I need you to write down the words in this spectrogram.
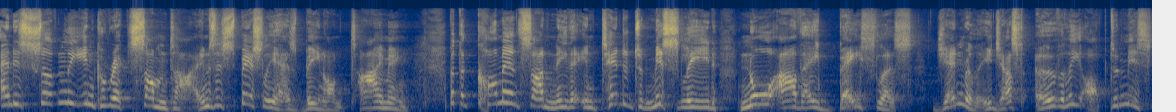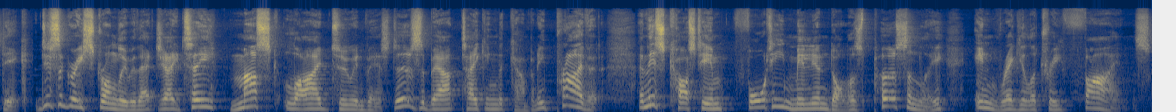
and is certainly incorrect sometimes, especially has been on timing. But the comments are neither intended to mislead nor are they baseless generally just overly optimistic. Disagree strongly with that, JT. Musk lied to investors about taking the company private, and this cost him $40 million personally in regulatory fines.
